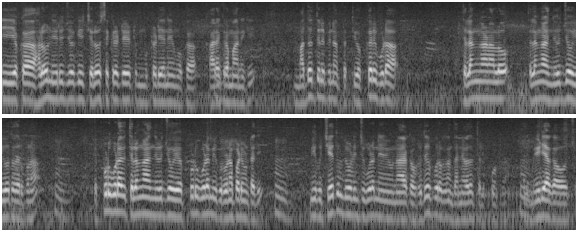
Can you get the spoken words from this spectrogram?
ఈ యొక్క హలో నిరుద్యోగి చెలో సెక్రటరియట్ ముట్టడి అనే ఒక కార్యక్రమానికి మద్దతు తెలిపిన ప్రతి ఒక్కరు కూడా తెలంగాణలో తెలంగాణ నిరుద్యోగ యువత తరపున ఎప్పుడు కూడా తెలంగాణ నిరుద్యోగం ఎప్పుడు కూడా మీకు రుణపడి ఉంటుంది. మీకు చేతులు జోడించి కూడా నేను నా యొక్క హృదయపూర్వకంగా ధన్యవాదాలు తెలుపుకుంటున్నాను మీడియా కావచ్చు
